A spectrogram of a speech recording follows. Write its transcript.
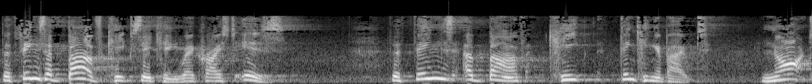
the things above keep seeking where Christ is. The things above keep thinking about, not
